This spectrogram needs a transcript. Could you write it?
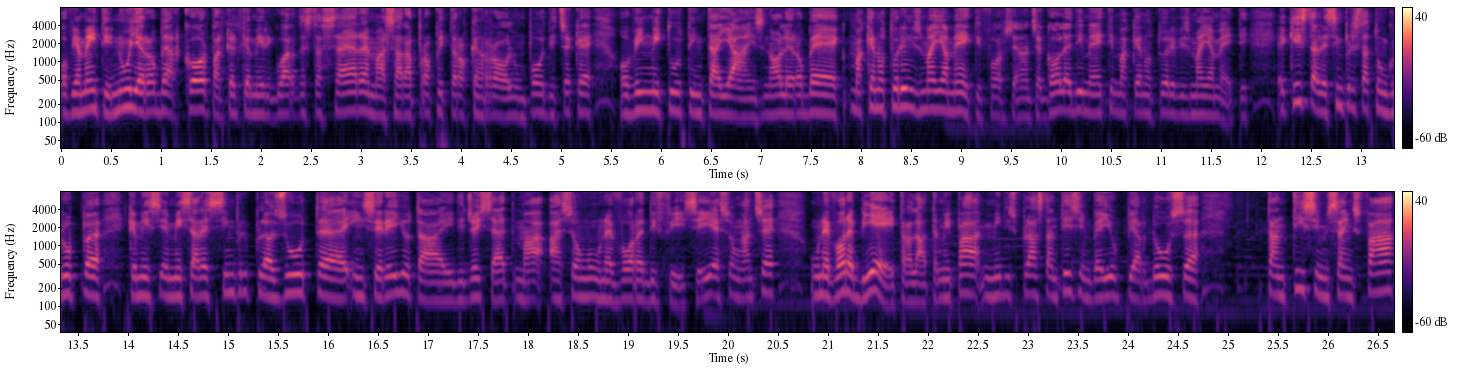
Ovviamente noi è robe hardcore per quel che mi riguarda stasera, ma sarà proprio rock and roll. Un po' dice che ho vinto tutti in Taians, no? Le robe, ma che non tu arrivi smaiameti forse, non c'è gole di metti, ma che non tu arrivi smaiameti. E Kistal è sempre stato un gruppo che mi, mi sarebbe sempre piaciuto eh, inserire i DJ set, ma ah, sono un evore difficile. E sono anche un evore BA, tra l'altro. Mi, pa, mi dispiace tantissimo, ve io pierdus tantissimi anni fa,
